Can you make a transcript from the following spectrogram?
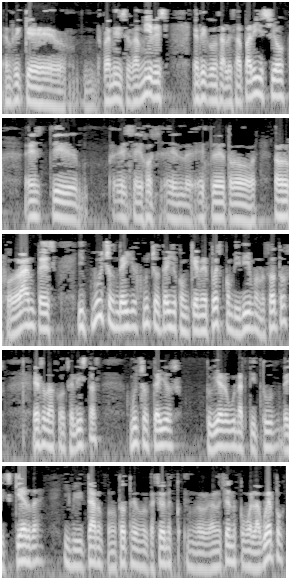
Enrique Ramírez Ramírez, Enrique González Aparicio, este, este, este otro Rodolfo Dorantes, y muchos de ellos, muchos de ellos con quienes después convivimos nosotros, esos vasconcelistas, muchos de ellos tuvieron una actitud de izquierda y militaron con nosotros en organizaciones, en organizaciones como la WEPOC,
